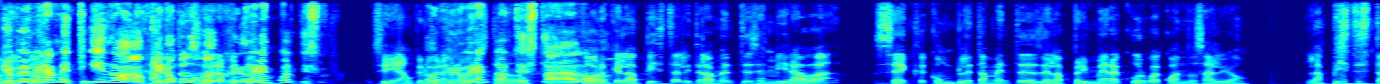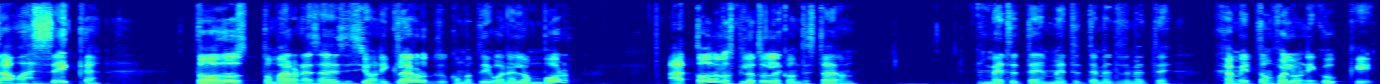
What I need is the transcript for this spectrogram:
yo me hubiera metido, aunque, no, Hamilton se hubiera aunque no hubieran contestado. sí, aunque no, Aunque hubieran contestado. contestado. Porque la pista literalmente se miraba seca completamente desde la primera curva cuando salió. La pista estaba seca. Todos tomaron esa decisión. Y claro, como te digo, en el onboard, a todos los pilotos les contestaron: métete, métete, métete, métete. Hamilton fue el único que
